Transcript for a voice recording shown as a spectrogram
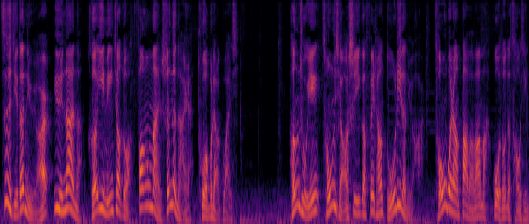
自己的女儿遇难呢和一名叫做方曼生的男人脱不了关系。彭楚英从小是一个非常独立的女孩，从不让爸爸妈妈过多的操心。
